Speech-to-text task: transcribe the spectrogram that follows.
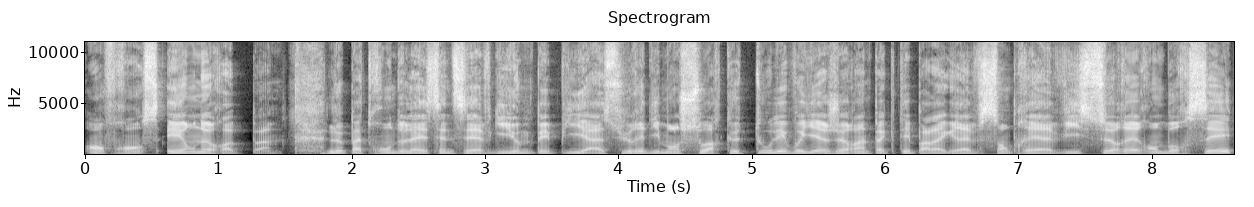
en France et en Europe. Le patron de la SNCF, Guillaume Pépi, a assuré dimanche soir que tous les voyageurs impactés par la grève sans préavis seraient remboursés,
